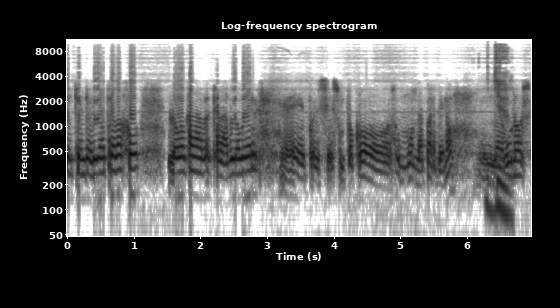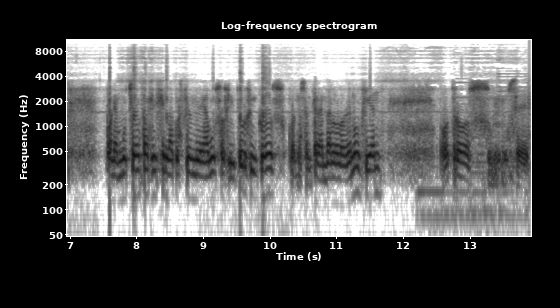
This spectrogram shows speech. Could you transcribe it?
y el que en realidad trabajo, luego cada, cada blogger eh, pues es un poco un mundo aparte, ¿no? Y algunos ponen mucho énfasis en la cuestión de abusos litúrgicos, cuando se enteran de algo lo denuncian otros se,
